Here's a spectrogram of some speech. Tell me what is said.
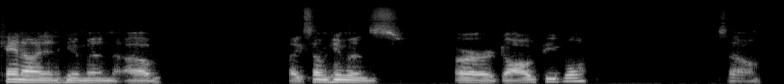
canine and human. Um, like some humans are dog people, so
